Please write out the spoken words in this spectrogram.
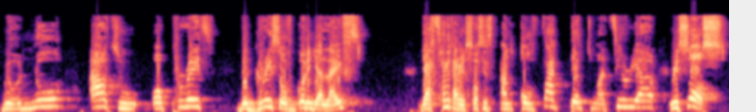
will know how to operate the grace of God in their lives, their talent and resources, and convert them to material resource.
